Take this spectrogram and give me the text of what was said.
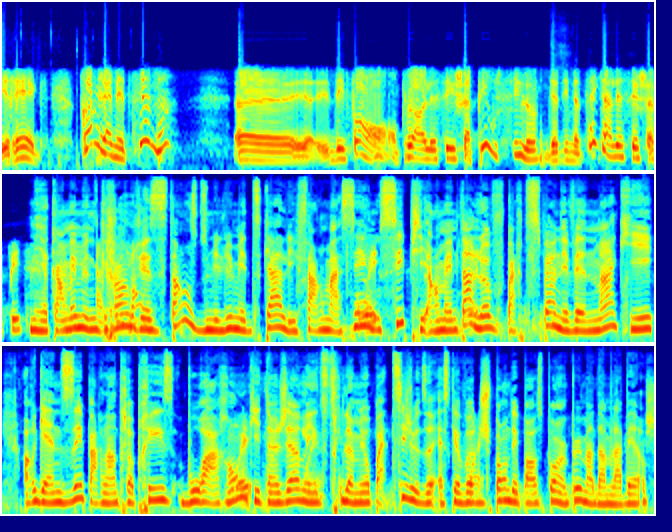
des règles. Comme la médecine, hein? Euh, des fois, on, on peut en laisser échapper aussi. Là. Il y a des médecins qui en laissent échapper. Mais il y a quand même une À grande résistance du milieu médical, les pharmaciens Oui. aussi. Puis en même temps, Oui. là, vous participez à un événement qui est organisé par l'entreprise Boiron, Oui. qui est un gère de l'industrie de l'homéopathie. Je veux dire, est-ce que votre jupon dépasse pas un peu, Madame Laberge?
